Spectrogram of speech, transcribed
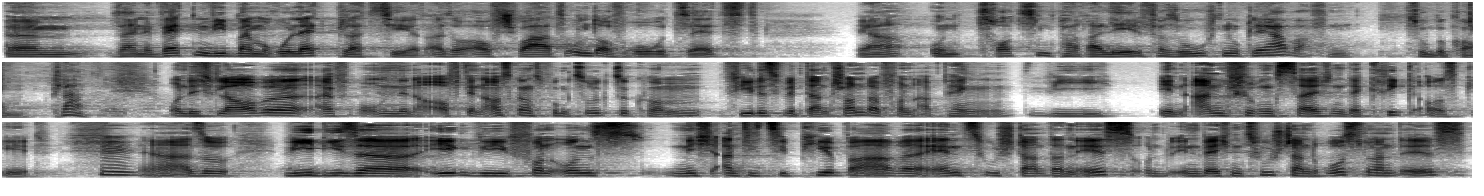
ähm, seine Wetten wie beim Roulette platziert, also auf Schwarz und auf Rot setzt, ja, und trotzdem parallel versucht, Nuklearwaffen zu bekommen. Klar. Und ich glaube, einfach um den, auf den Ausgangspunkt zurückzukommen, vieles wird dann schon davon abhängen, wie in Anführungszeichen der Krieg ausgeht. Ja, also wie dieser irgendwie von uns nicht antizipierbare Endzustand dann ist und in welchem Zustand Russland ist,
